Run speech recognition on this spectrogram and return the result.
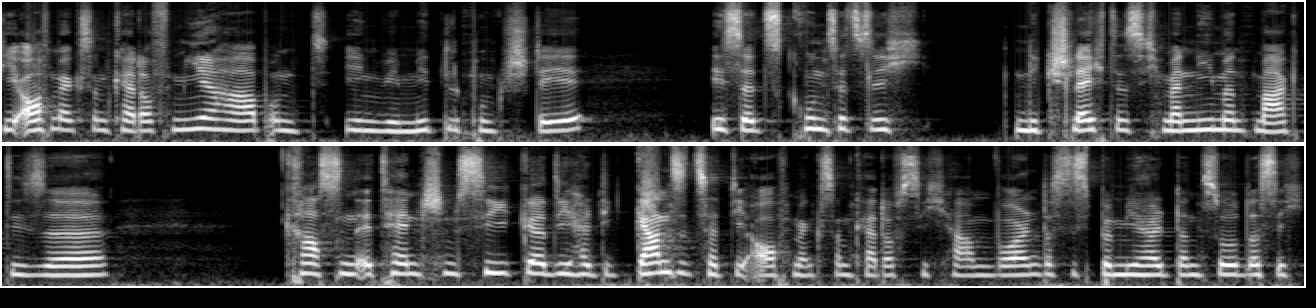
die Aufmerksamkeit auf mir habe und irgendwie im Mittelpunkt stehe, ist jetzt grundsätzlich nichts Schlechtes. Ich meine, niemand mag diese krassen Attention-Seeker, die halt die ganze Zeit die Aufmerksamkeit auf sich haben wollen. Das ist bei mir halt dann so, dass ich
